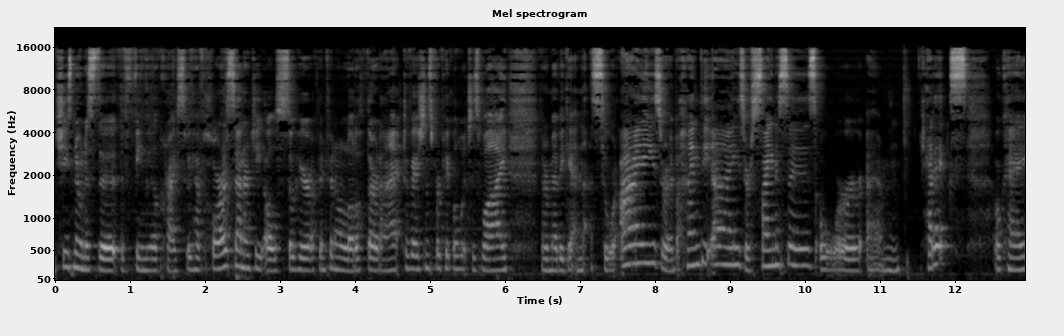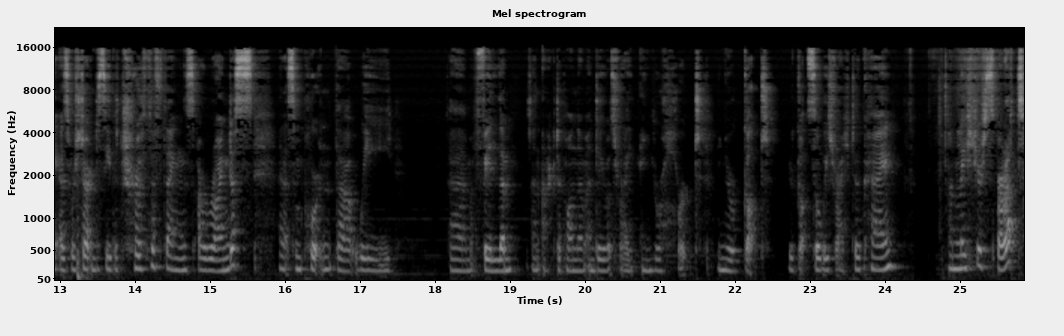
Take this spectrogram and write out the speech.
she's known as the, the female Christ. We have Horus energy also here. I've been feeling a lot of third eye activations for people, which is why they're maybe getting sore eyes or in behind the eyes or sinuses or um, headaches. Okay, as we're starting to see the truth of things around us. And it's important that we um, feel them and act upon them and do what's right in your heart, in your gut. Your gut's always right, okay? Unleash your spirit.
